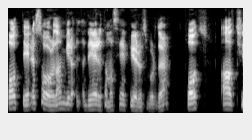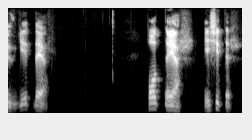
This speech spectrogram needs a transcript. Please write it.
Pot değeri sonradan bir değer ataması yapıyoruz burada. Pot alt çizgi değer pot değer eşittir.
